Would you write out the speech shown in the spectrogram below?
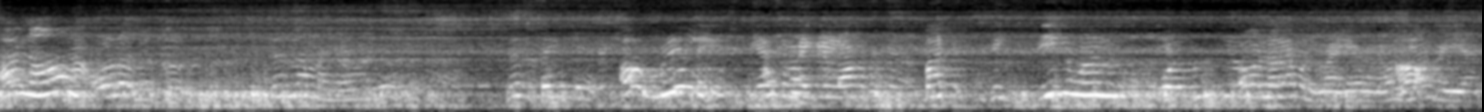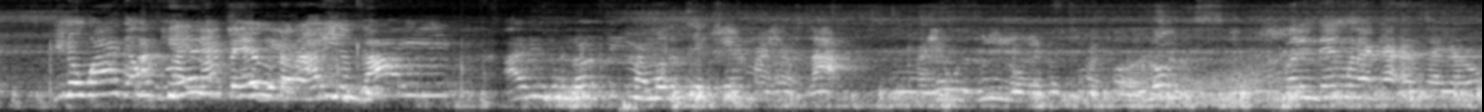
Oh no. Not all of it. Look. This is not my hair. This is big hair. Oh really? Yes, to make it longer. But the big one was. Oh no, that was my hair when I was oh. younger. Yeah. You know why? That was my natural hair. I didn't dye it. I didn't do nothing. My mother took care of my hair a lot. My hair was really long, like up to my lungs. But and then when I got as I got older,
